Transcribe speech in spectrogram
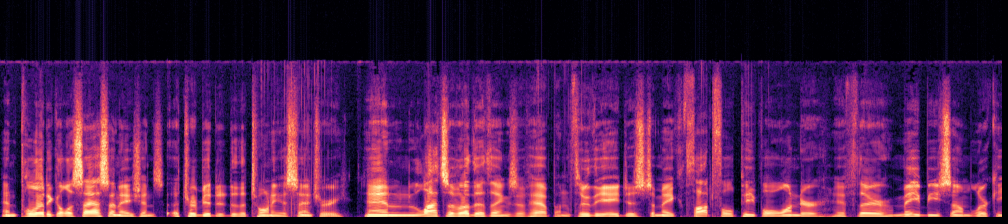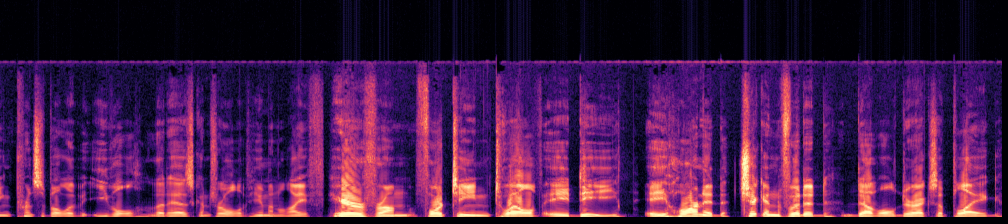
and political assassinations attributed to the 20th century. And lots of other things have happened through the ages to make thoughtful people wonder if there may be some lurking principle of evil that has control of human life. Here from 1412 AD, a horned, chicken footed devil directs a plague.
